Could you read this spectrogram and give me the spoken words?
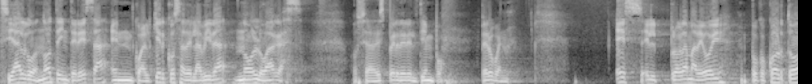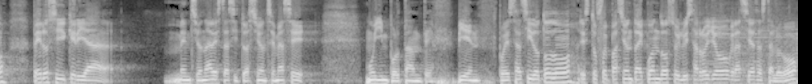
si algo no te interesa en cualquier cosa de la vida, no lo hagas. O sea, es perder el tiempo. Pero bueno, es el programa de hoy, un poco corto, pero sí quería mencionar esta situación, se me hace muy importante. Bien, pues ha sido todo. Esto fue Pasión Taekwondo. Soy Luis Arroyo. Gracias. Hasta luego.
